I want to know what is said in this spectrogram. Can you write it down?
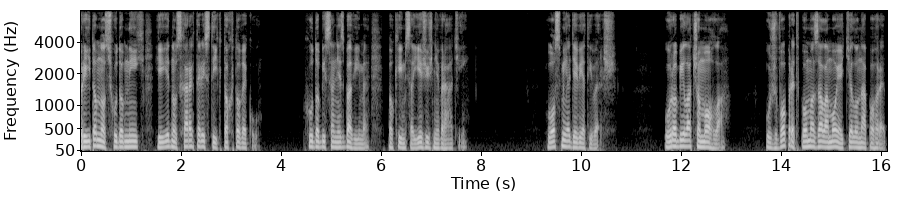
Prítomnosť chudobných je jednou z charakteristík tohto veku – Chudoby sa nezbavíme, pokým sa Ježiš nevráti. 8. a 9. verš Urobila, čo mohla. Už vopred pomazala moje telo na pohreb.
